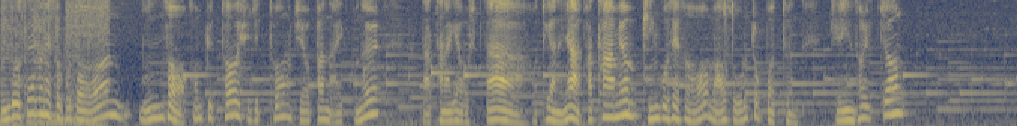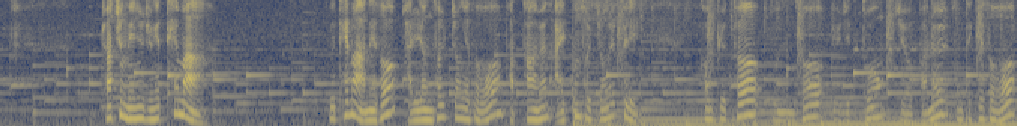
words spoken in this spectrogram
윈도우 7에서 보던 문서, 컴퓨터, 휴지통, 제어판 아이콘을 나타나게 하고 싶다. 어떻게 하느냐? 바탕화면 빈 곳에서 마우스 오른쪽 버튼 개인 설정 좌측 메뉴 중에 테마. 그 테마 안에서 관련 설정에서 바탕화면 아이콘 설정을 클릭. 컴퓨터, 문서, 휴지통, 제어판을 선택해서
